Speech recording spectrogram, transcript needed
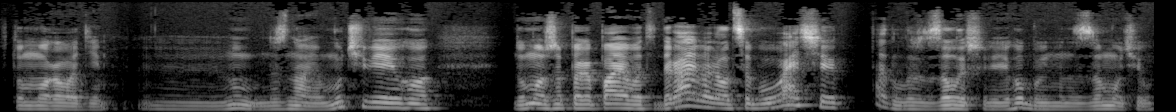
в тому роді. Ну, не знаю, мучив я його. Думав вже перепаювати драйвер, але це був вечір. Та залишив я його, бо він мене замучив.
